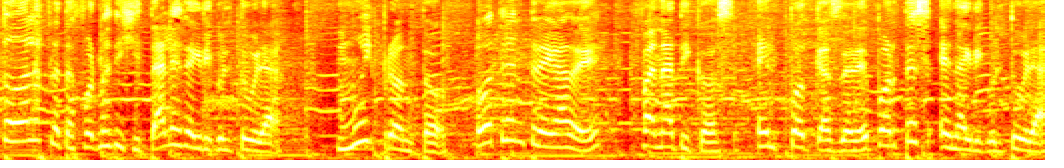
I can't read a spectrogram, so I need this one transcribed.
todas las plataformas digitales de agricultura. Muy pronto, otra entrega de Fanáticos, el podcast de deportes en agricultura.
